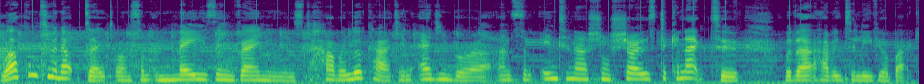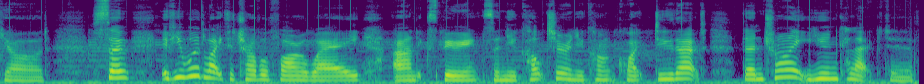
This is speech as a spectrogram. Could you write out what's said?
welcome to an update on some amazing venues to have a look at in Edinburgh and some international shows to connect to without having to leave your backyard. So, if you would like to travel far away and experience a new culture and you can't quite do that, then try Yoon Collective.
